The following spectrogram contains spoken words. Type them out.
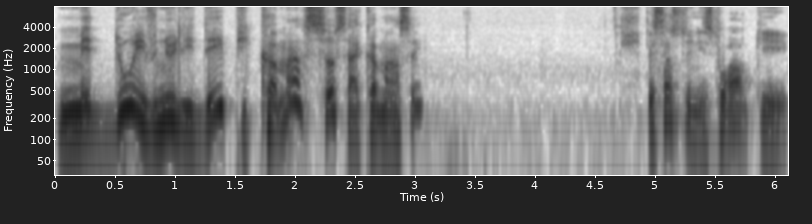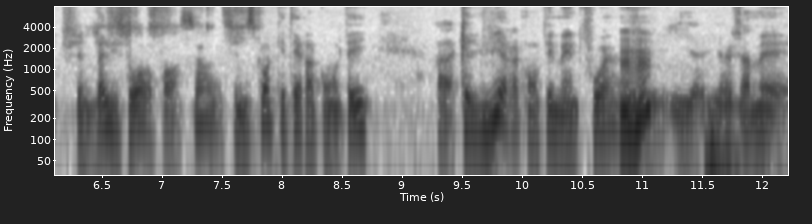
Mais d'où est venue l'idée, puis comment ça, ça a commencé? Mais ça, c'est une histoire qui est, c'est une belle histoire ça. C'est une histoire qui été racontée, euh, que lui a raconté maintes fois. Mm-hmm. Il n'a jamais,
